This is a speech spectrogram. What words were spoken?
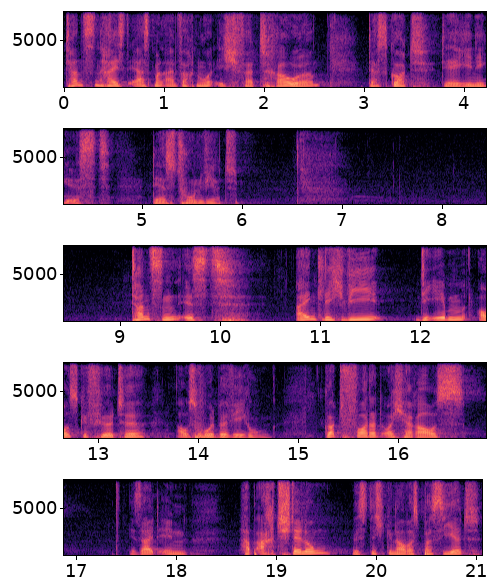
Tanzen heißt erstmal einfach nur, ich vertraue, dass Gott derjenige ist, der es tun wird. Tanzen ist eigentlich wie die eben ausgeführte Ausholbewegung. Gott fordert euch heraus, ihr seid in Hab-Acht-Stellung, wisst nicht genau, was passiert,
